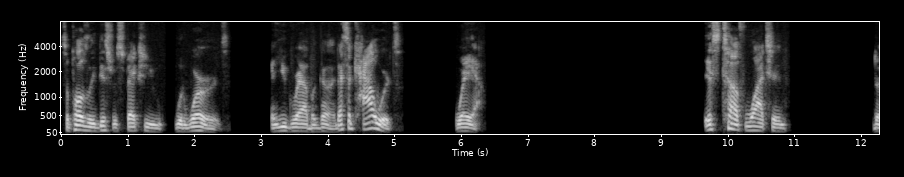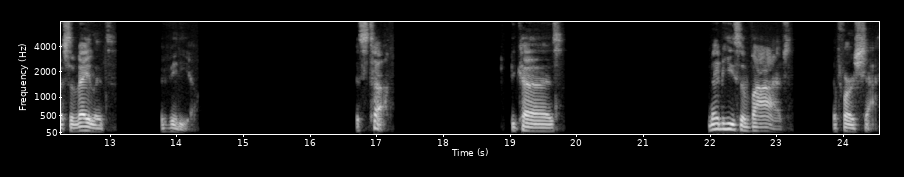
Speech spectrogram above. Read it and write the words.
supposedly disrespects you with words and you grab a gun. That's a coward's way out. It's tough watching the surveillance video. It's tough because maybe he survives the first shot.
